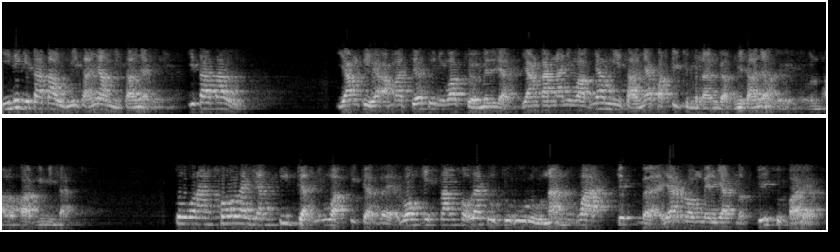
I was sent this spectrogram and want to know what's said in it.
Ini kita tahu misalnya misalnya ini. Kita tahu. Yang pihak Ahmadiyah itu nyuap 2 miliar, yang karena nyuapnya misalnya pasti dimenangkan, misalnya Pak misalnya itu orang soleh yang tidak nyuap, tidak bayar. Wong Islam soleh tujuh urunan, wajib bayar rong miliar lebih supaya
